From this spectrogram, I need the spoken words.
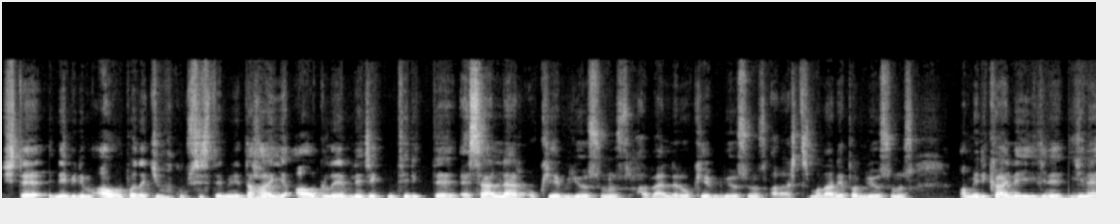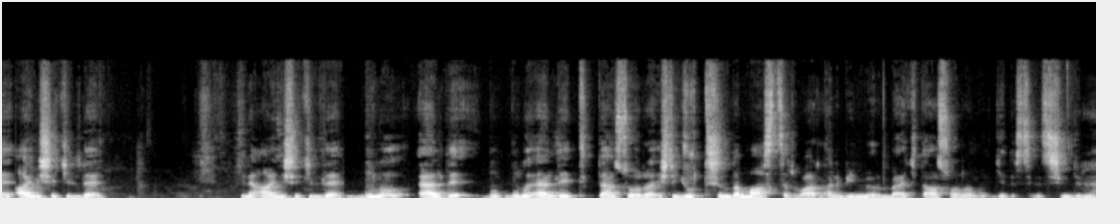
İşte ne bileyim Avrupa'daki hukuk sistemini daha iyi algılayabilecek nitelikte eserler okuyabiliyorsunuz, haberler okuyabiliyorsunuz, araştırmalar yapabiliyorsunuz. Amerika ile ilgili yine aynı şekilde yine aynı şekilde bunu elde bu, bunu elde ettikten sonra işte yurt dışında master var. Hani bilmiyorum belki daha sonra mı gelirsiniz? Şimdi mi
